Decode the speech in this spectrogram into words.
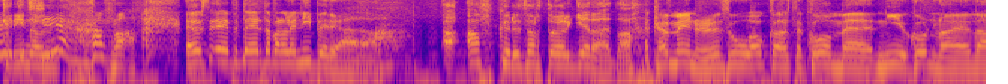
grína hana Er er þetta bara alveg nýbyrjað eða? Af hverju þarftu að vera að gera þetta? Hvað meinur þú? Þú ákvaðast að koma með nýju konuna hérna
